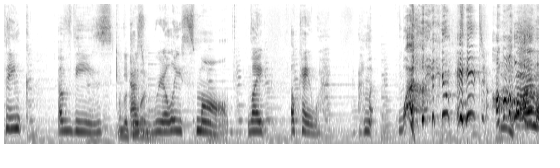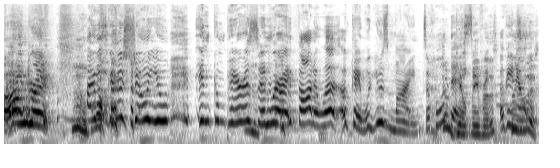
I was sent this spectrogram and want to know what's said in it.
Think of these Of the as really small. Like, okay, how much? What? you ate all of I'm hungry. I was gonna show you in comparison where I thought it was. Okay, we'll use mine. So hold Don't this. guilt me for this. Okay, now is this?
